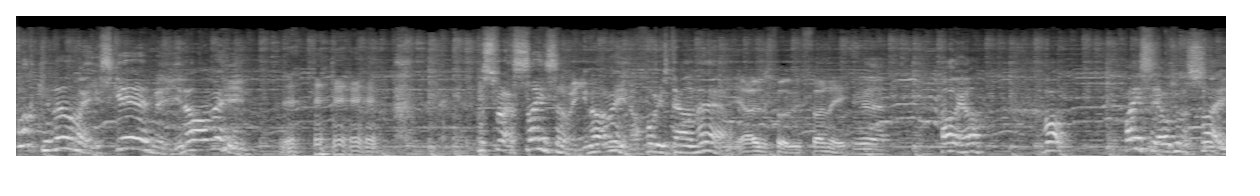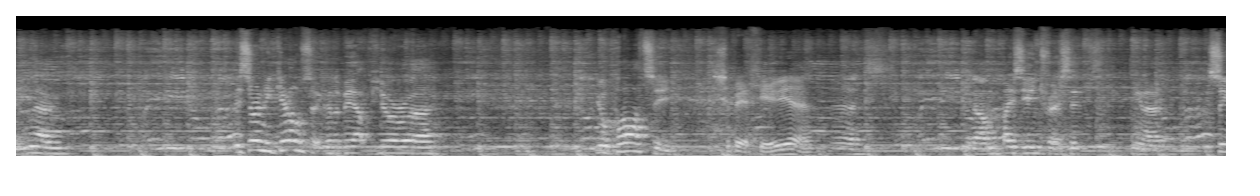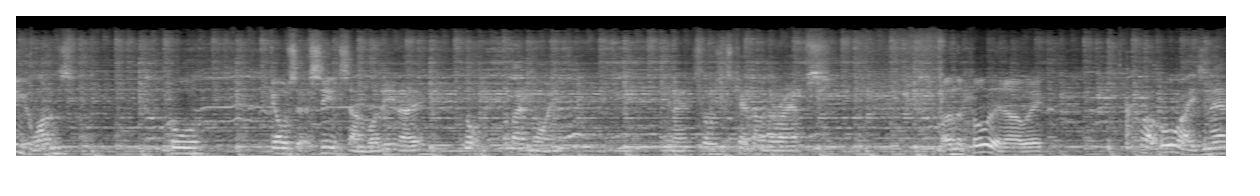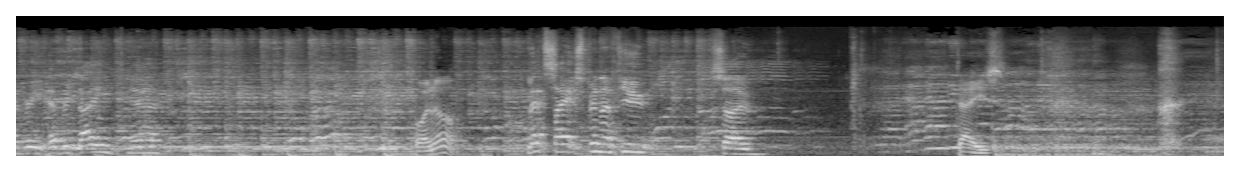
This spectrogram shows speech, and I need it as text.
Fucking hell, mate, you scared me, you know what I mean? I was about to say something, you know what I mean? I thought he was down there. Yeah, I just thought it'd be funny. Yeah. Oh, yeah. Well, basically, I was going to say, you know, is there any girls that are going to be up your, uh, your party? Should be a few, yeah. Yes. You know, I'm basically interested, you know, single ones or girls that are seeing somebody, you know, not, I don't mind. You know, as long as it's kept under the ramps. On the pool then, are we? Well, always and every every day, yeah. Why not? Let's say it's been a few, so Days.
